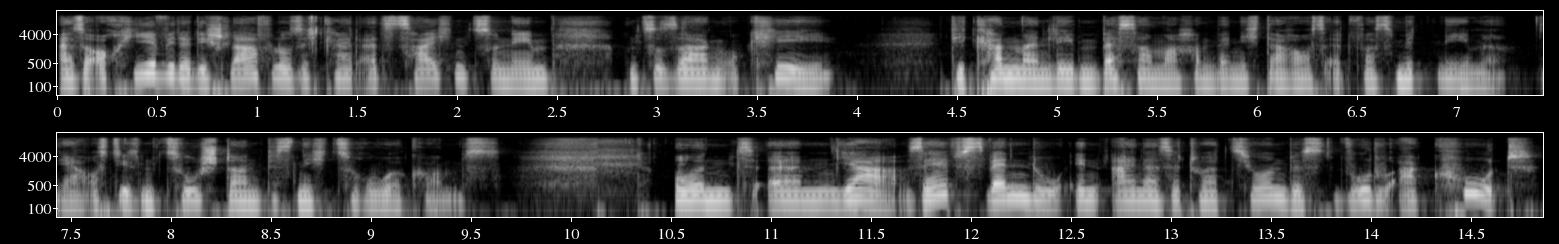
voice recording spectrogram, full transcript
Also auch hier wieder die Schlaflosigkeit als Zeichen zu nehmen und zu sagen, okay, die kann mein Leben besser machen, wenn ich daraus etwas mitnehme, ja, aus diesem Zustand des nicht zur Ruhe kommst. Und ähm, ja, selbst wenn du in einer Situation bist, wo du akut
